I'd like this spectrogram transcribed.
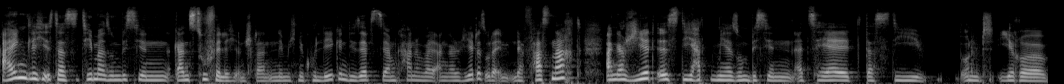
Eigentlich ist das Thema so ein bisschen ganz zufällig entstanden, nämlich eine Kollegin, die selbst sehr am Karneval engagiert ist oder in der Fastnacht engagiert ist, die hat mir so ein bisschen erzählt, dass die und ihre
